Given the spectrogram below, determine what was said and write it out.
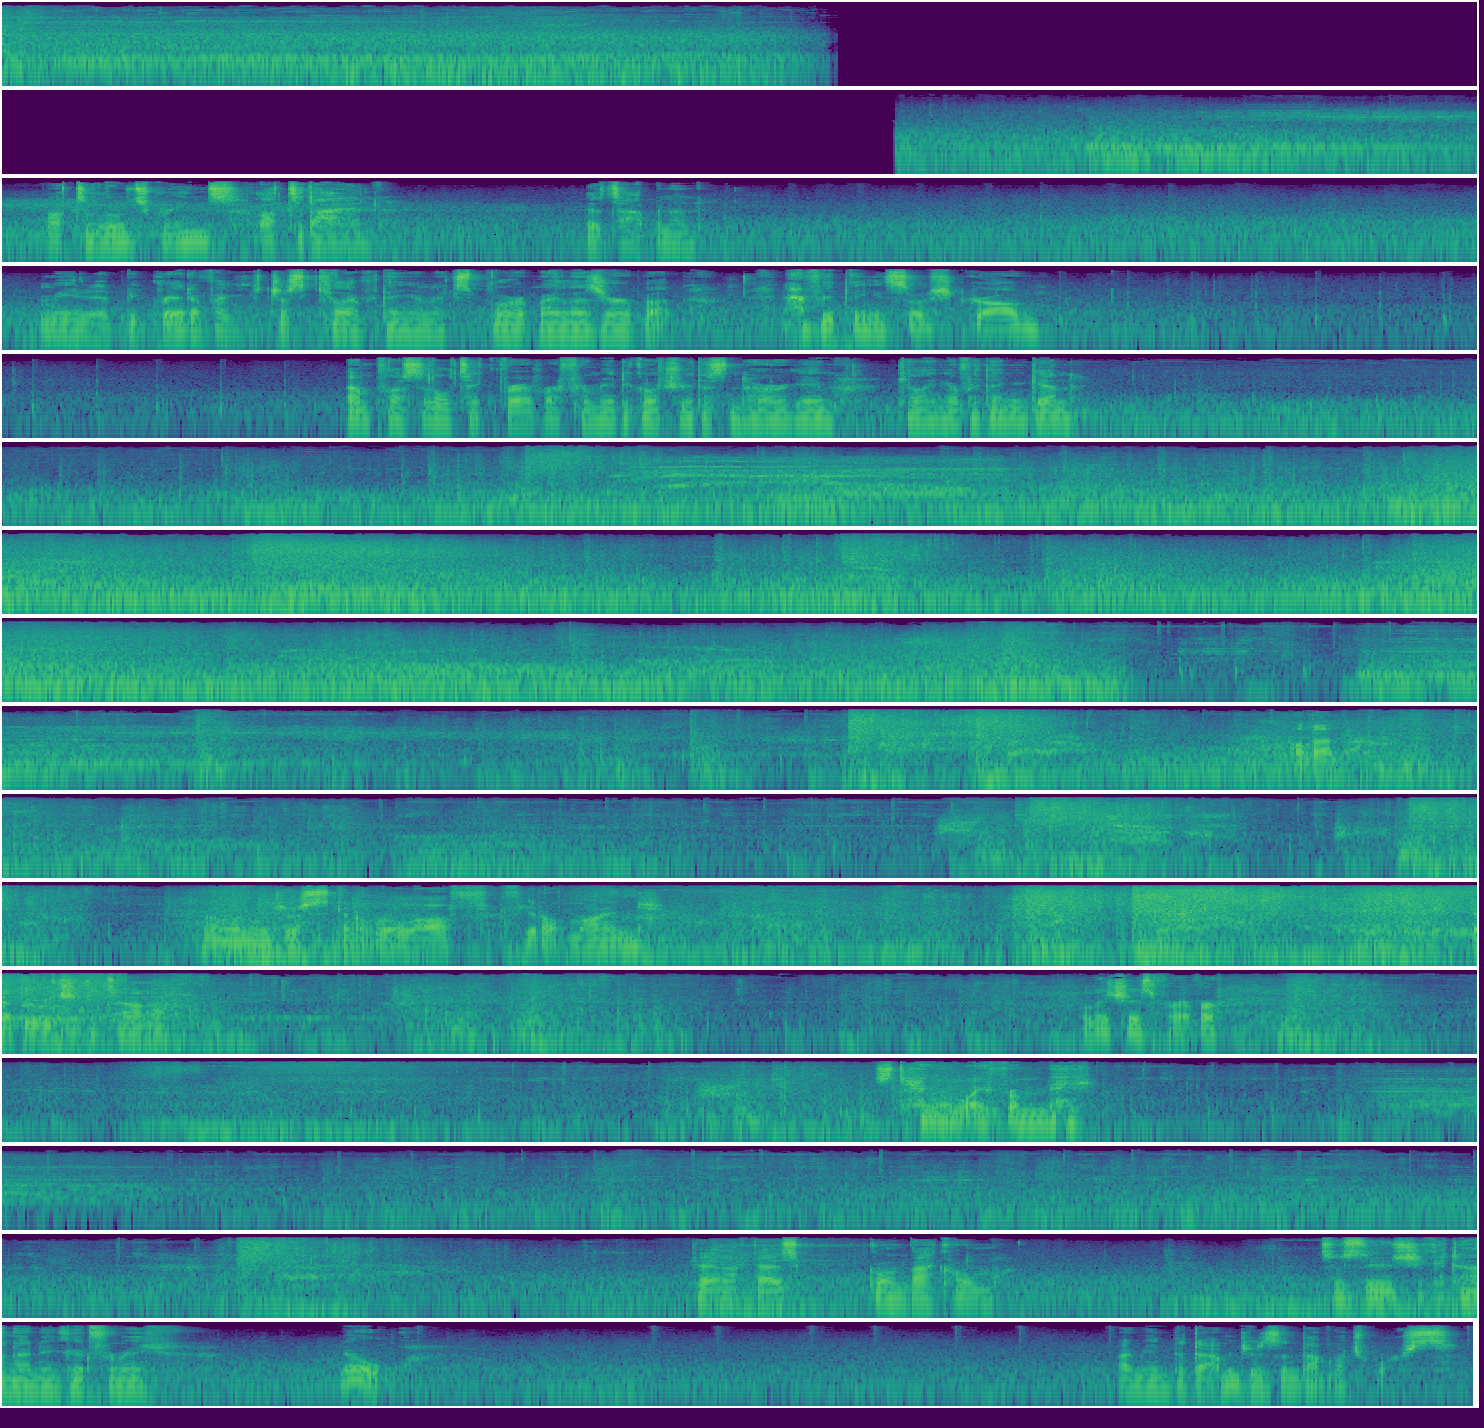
Lots of load screens, lots of dying. It's happening. I mean, it'd be great if I could just kill everything and explore at my leisure, but everything is so strong. And plus, it'll take forever for me to go through this entire game, killing everything again. If you don't mind. Get the Uchigatana. Will they chase forever? Stay away from me. Guy's going back home. So is the Uchi any good for me? No. I mean, the damage isn't that much worse.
